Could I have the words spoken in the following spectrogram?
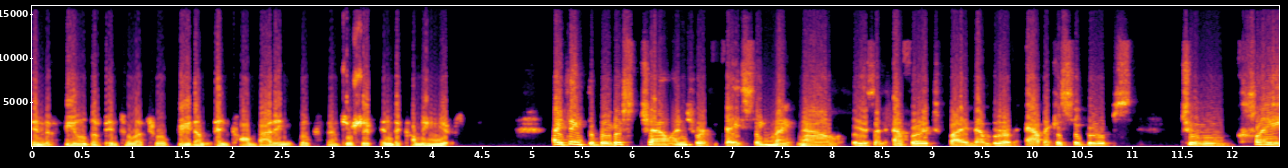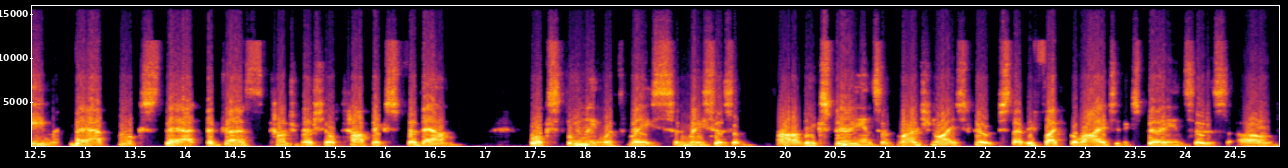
in the field of intellectual freedom and combating book censorship in the coming years? I think the biggest challenge we're facing right now is an effort by a number of advocacy groups to claim that books that address controversial topics for them, books dealing with race and racism, uh, the experience of marginalized groups that reflect the lives and experiences of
